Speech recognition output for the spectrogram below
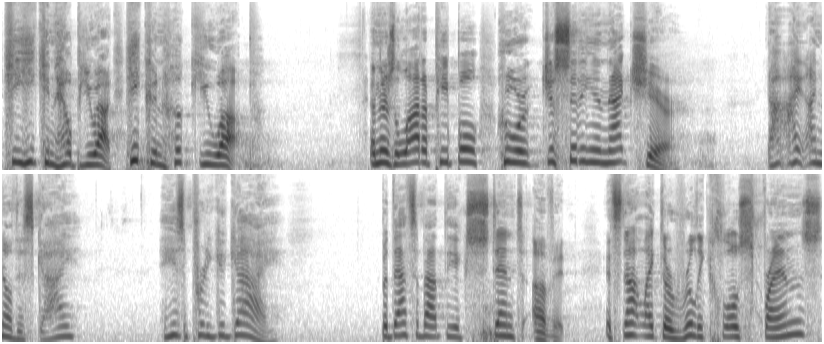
he, he can help you out. He can hook you up. And there's a lot of people who are just sitting in that chair. I, I know this guy. He's a pretty good guy. But that's about the extent of it. It's not like they're really close friends.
